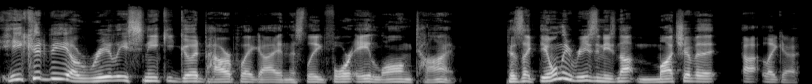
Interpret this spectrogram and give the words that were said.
He could be a really sneaky good power play guy in this league for a long time. Because like the only reason he's not much of a uh, like a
